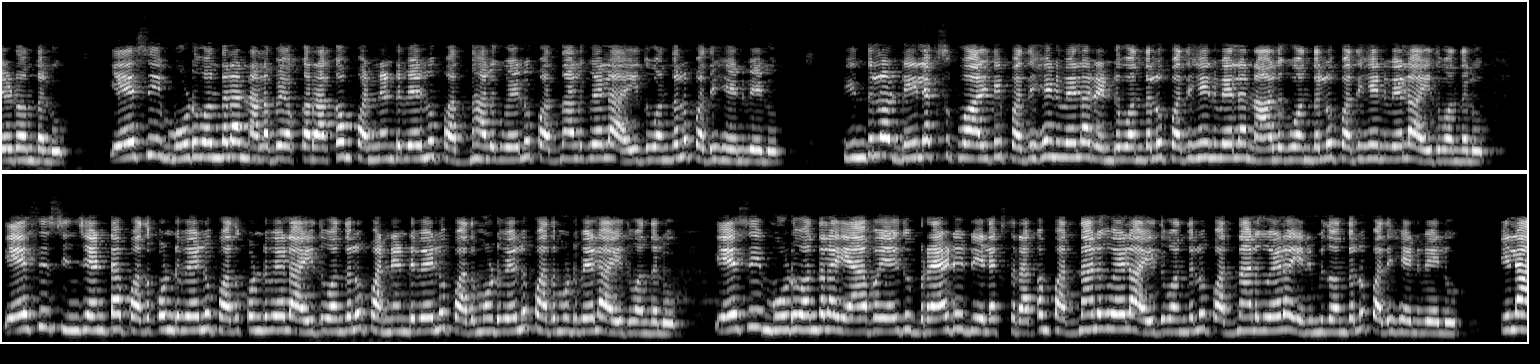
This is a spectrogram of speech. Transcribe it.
ఏడు వందలు. ఏసీ మూడు వందల నలభై ఒక్క రకం పన్నెండు వేలు పద్నాలుగు వేలు పద్నాలుగు వేల ఐదు వందలు పదిహేను వేలు. ఇందులో డీలక్స్ క్వాలిటీ పదిహేను వేల రెండు వందలు పదిహేను వేల నాలుగు వందలు పదిహేను వేల ఐదు వందలు. ఏసీ సింజెంటా పదకొండు వేలు పదకొండు వేల ఐదు వందలు పన్నెండు వేలు పదమూడు వేలు పదమూడు వేల ఐదు వందలు. ఏసీ మూడు వందల యాభై ఐదు బ్రాడీ డీలక్స్ రకం పద్నాలుగు వేల ఐదు వందలు పద్నాలుగు వేల ఎనిమిది వందలు పదిహేను వేలు. ఇలా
